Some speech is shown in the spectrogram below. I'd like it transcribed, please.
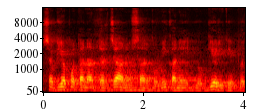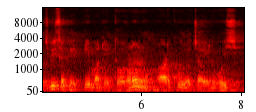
સભ્ય પોતાના દરજા અનુસાર ભૂમિકાને યોગ્ય રીતે ભજવી શકે તે માટે ધોરણોનું માળખું રચાયેલું હોય છે.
